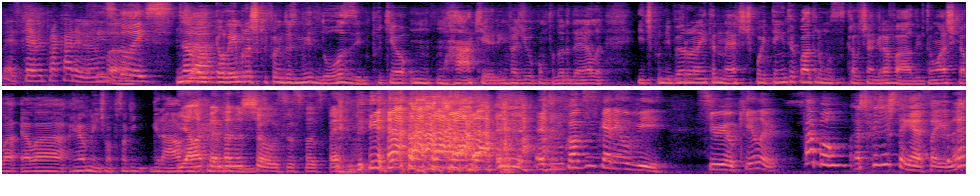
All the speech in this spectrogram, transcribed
Escreve pra caramba. fiz dois. Não, eu, eu lembro, acho que foi em 2012, porque um, um hacker invadiu o computador dela e, tipo, liberou na internet, tipo, 84 músicas que ela tinha gravado. Então, eu acho que ela, ela realmente, é uma pessoa que grava. E ela canta no show, se os fãs pedem. é tipo, qual que vocês querem ouvir? Serial Killer? Tá bom, acho que a gente tem essa aí, né?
